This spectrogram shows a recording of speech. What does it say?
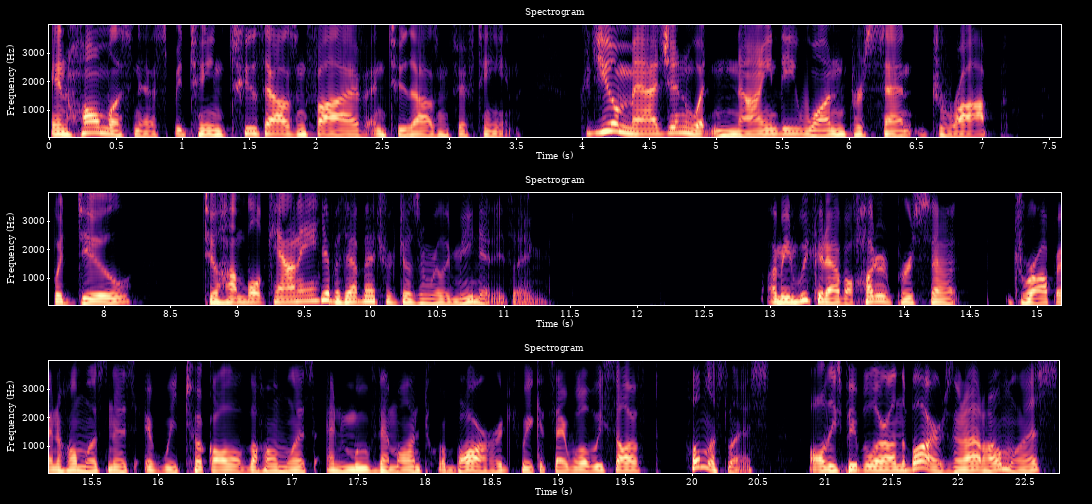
in homelessness between 2005 and 2015. Could you imagine what 91% drop would do to Humboldt County? Yeah, but that metric doesn't really mean anything. I mean, we could have a 100% drop in homelessness if we took all of the homeless and moved them onto a barge. We could say, well, we solved homelessness. All these people are on the barge. They're not homeless.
